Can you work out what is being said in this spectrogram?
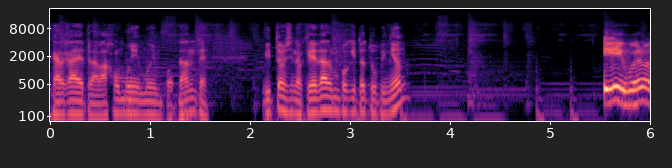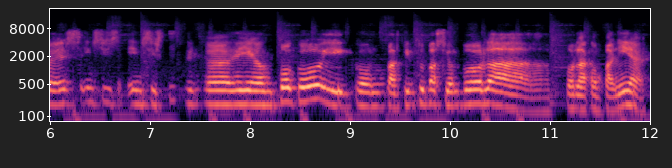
carga de trabajo muy, muy importante. Víctor, si nos quieres dar un poquito tu opinión. Sí, bueno, es insis- insistir un poco y compartir tu pasión por la, por la compañía.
